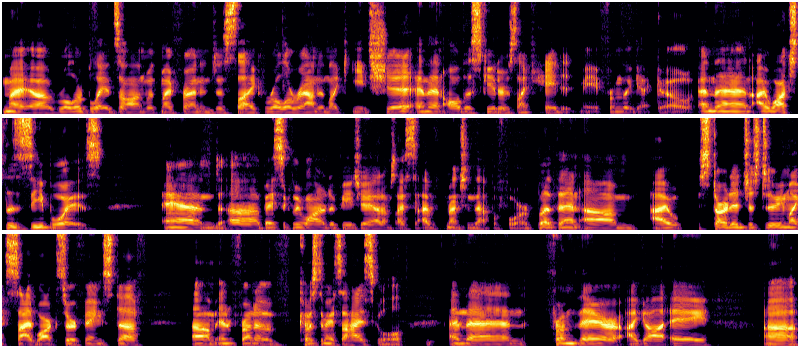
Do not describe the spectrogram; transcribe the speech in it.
my uh, rollerblades on with my friend and just like roll around and like eat shit. And then all the skaters like hated me from the get go. And then I watched the Z Boys and uh, basically wanted to be Jay Adams. I, have mentioned that before. But then um, I started just doing like sidewalk surfing stuff um, in front of Costa Mesa High School. And then from there, I got a uh,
